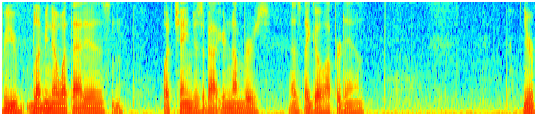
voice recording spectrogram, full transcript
will you let me know what that is and what changes about your numbers as they go up or down? You're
